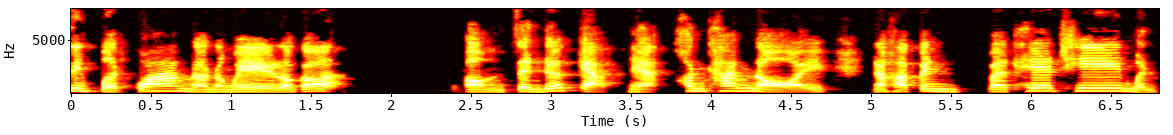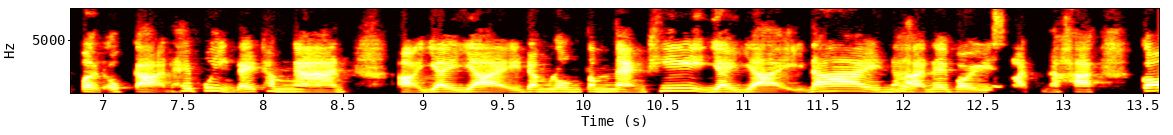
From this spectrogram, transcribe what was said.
ริง ๆ เปิดกว้างเนาะน้องเมย์แล้วก็ gender gap เนี่ยค่อนข้างน้อยนะคะเป็นประเทศที่เหมือนเปิดโอกาสให้ผู้หญิงได้ทำงานใหญ่ ๆดำรงตำแหน่งที่ใหญ่ ๆ ได้นะคะในบริษัทนะคะ ก็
